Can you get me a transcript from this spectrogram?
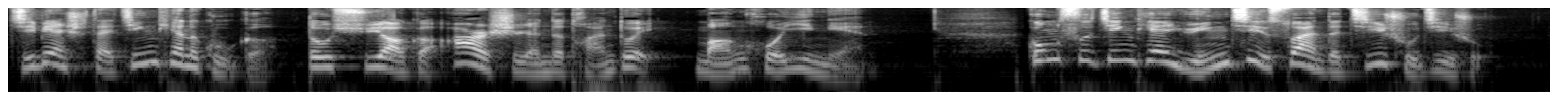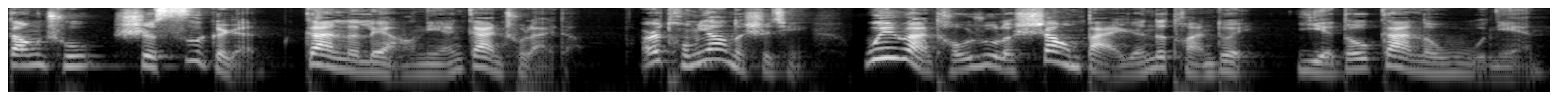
即便是在今天的谷歌，都需要个二十人的团队忙活一年。公司今天云计算的基础技术，当初是四个人干了两年干出来的。而同样的事情，微软投入了上百人的团队，也都干了五年。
